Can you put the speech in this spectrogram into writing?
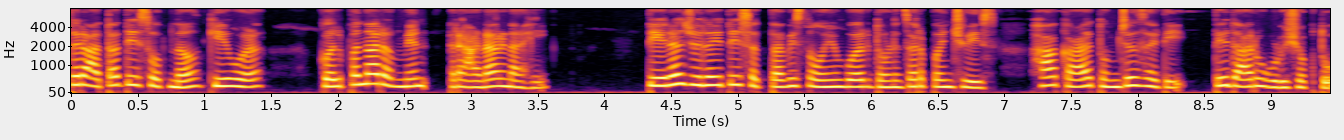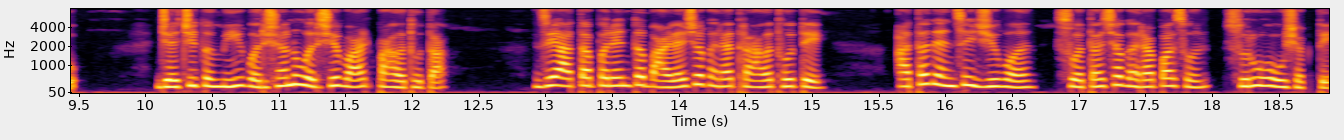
तर आता ते स्वप्न केवळ कल्पनारम्य राहणार नाही. तेरा जुलै ते सत्तावीस नोव्हेंबर दोन हजार पंचवीस हा काळ तुमच्यासाठी ते दार उघडू शकतो ज्याची तुम्ही वर्षानुवर्षे वाट पाहत होता. जे आतापर्यंत भाड्याच्या घरात राहत होते आता त्यांचे जीवन स्वतःच्या घरापासून सुरू होऊ शकते.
